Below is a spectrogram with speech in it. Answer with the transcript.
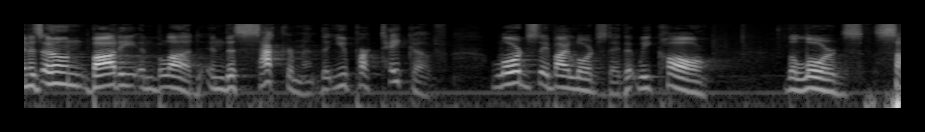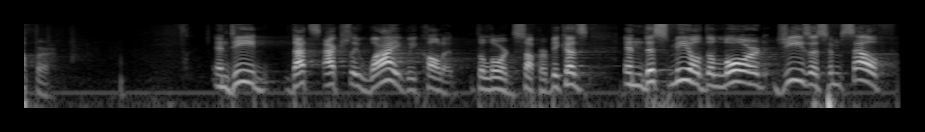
in his own body and blood, in this sacrament that you partake of, Lord's Day by Lord's Day, that we call the Lord's Supper. Indeed, that's actually why we call it the Lord's Supper, because in this meal, the Lord Jesus Himself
